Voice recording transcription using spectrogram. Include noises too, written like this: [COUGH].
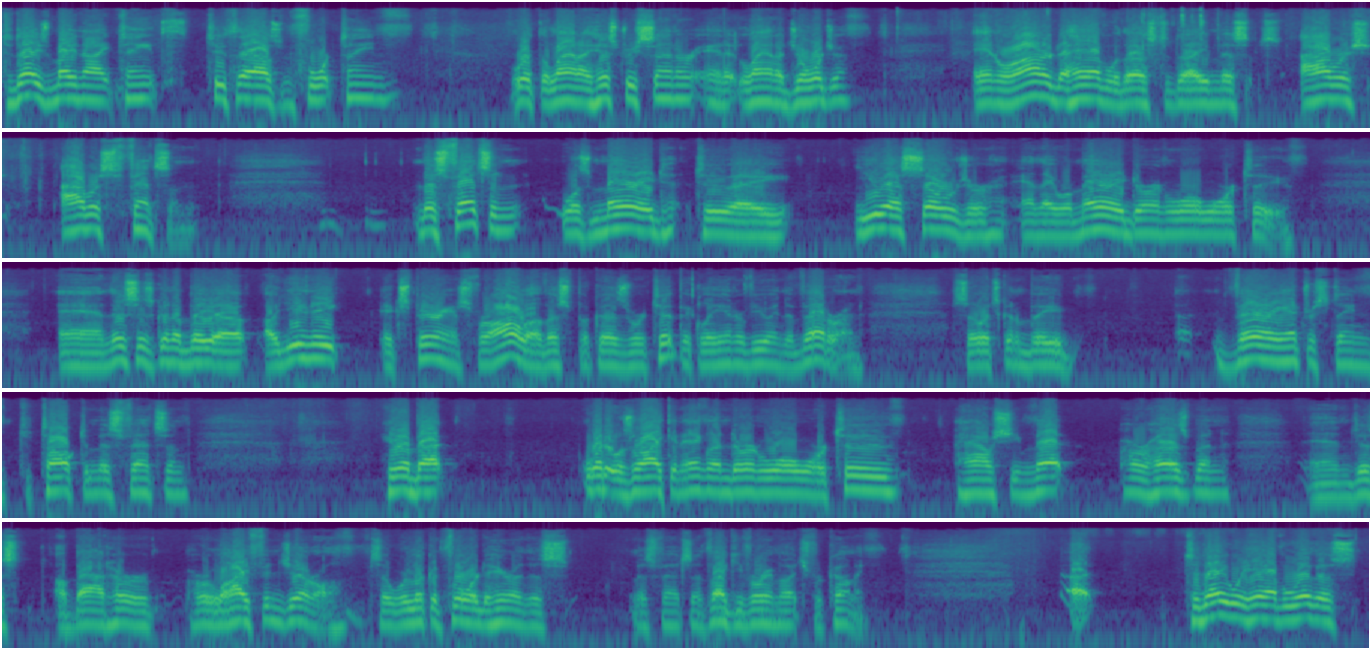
today's May 19th, 2014. We're at the Atlanta History Center in Atlanta, Georgia. And we're honored to have with us today Miss Irish, Iris Fensom. Miss Fensom was married to a U.S. soldier, and they were married during World War II. And this is going to be a, a unique experience for all of us because we're typically interviewing the veteran. So it's going to be uh, very interesting to talk to Miss Fensom, hear about what it was like in England during World War II, how she met her husband, and just about her, her life in general. So we're looking forward to hearing this, Miss Fensom. Thank you very much for coming. Uh, today we have with us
